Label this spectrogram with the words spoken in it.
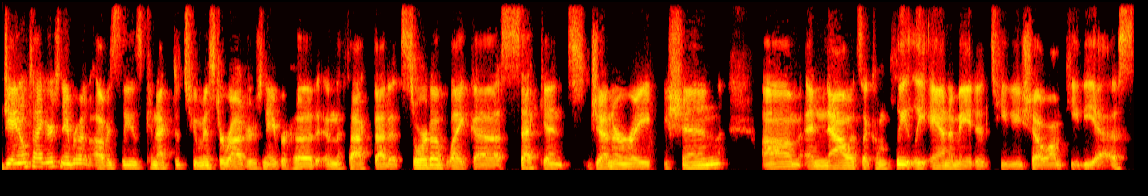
Daniel Tiger's neighborhood obviously is connected to Mr. Rogers' neighborhood and the fact that it's sort of like a second generation, um, and now it's a completely animated TV show on PBS.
